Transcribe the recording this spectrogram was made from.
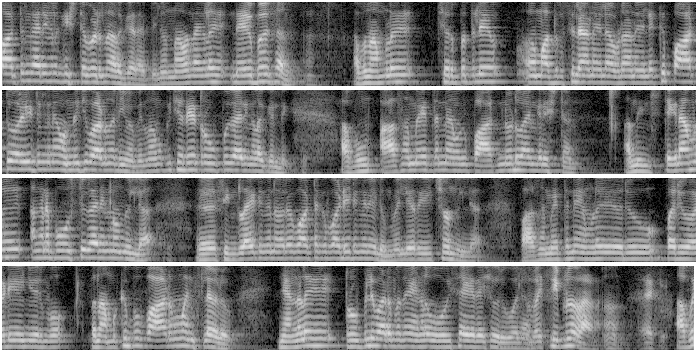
പാട്ടും കാര്യങ്ങളൊക്കെ ഇഷ്ടപ്പെടുന്ന ആൾക്കാരാണ് പിന്നെ ഒന്നാമത് ഞങ്ങൾ നേബേഴ്സാണ് അപ്പോൾ നമ്മൾ ചെറുപ്പത്തിൽ മദ്രസിലാണെങ്കിലും അവിടെ ആണെങ്കിലും ഒക്കെ പാട്ട് പാടിയിട്ട് ഇങ്ങനെ ഒന്നിച്ച് പാടുന്ന ടീമാണ് പിന്നെ നമുക്ക് ചെറിയ ട്രൂപ്പ് കാര്യങ്ങളൊക്കെ ഉണ്ട്. അപ്പം ആ സമയത്ത് തന്നെ നമുക്ക് പാട്ടിനോട് ഭയങ്കര ഇഷ്ടമാണ് അന്ന് ഇൻസ്റ്റഗ്രാമിൽ അങ്ങനെ പോസ്റ്റ് കാര്യങ്ങളൊന്നുമില്ല. സിംഗിളായിട്ട് ഇങ്ങനെ ഓരോ പാട്ടൊക്കെ പാടിയിട്ട് ഇങ്ങനെ ഇടും. വലിയ റീച്ചൊന്നുമില്ല. അപ്പോൾ ആ സമയത്ത് തന്നെ നമ്മൾ ഒരു പരിപാടി കഴിഞ്ഞ് വരുമ്പോൾ അപ്പം നമുക്കിപ്പോൾ പാടുമ്പോൾ മനസ്സിലാവുമല്ലോ ഞങ്ങൾ ട്രൂപ്പിൽ പാടുമ്പോൾ തന്നെ ഞങ്ങൾ വോയിസ് ഏകദേശം ഒരുപോലെയാണ്. സിമിലർ അപ്പോൾ. അപ്പൊ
